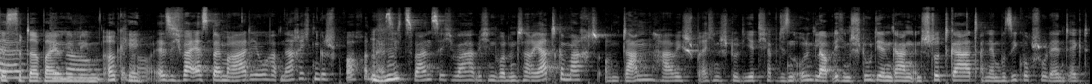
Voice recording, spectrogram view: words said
bist du dabei genau, geblieben. Okay. Genau. Also ich war erst beim Radio, habe Nachrichten gesprochen. Mhm. Als ich 20 war, habe ich ein Volontariat gemacht und dann habe ich Sprechen studiert. Ich habe diesen unglaublichen Studiengang in Stuttgart an der Musikhochschule entdeckt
